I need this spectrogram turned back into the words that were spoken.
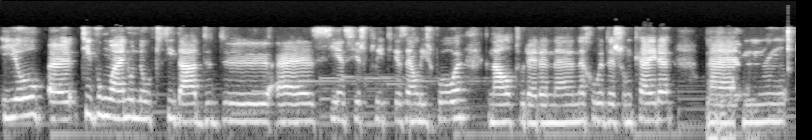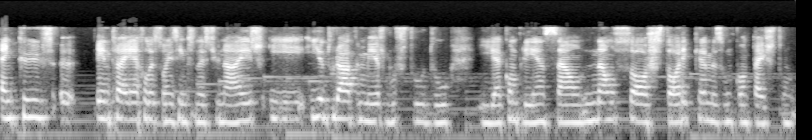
e eu uh, tive um ano na Universidade de uh, Ciências Políticas em Lisboa, que na altura era na, na Rua da Junqueira, uhum. um, em que entrei em relações internacionais e, e, adorava mesmo o estudo e a compreensão não só histórica, mas um contexto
